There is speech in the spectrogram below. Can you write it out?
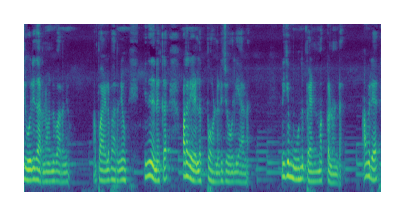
ജോലി തരണമെന്ന് പറഞ്ഞു. അപ്പോൾ അയാൾ പറഞ്ഞു ഇന്ന് നിനക്ക് വളരെ എളുപ്പമുള്ളൊരു ജോലിയാണ്. എനിക്ക് മൂന്ന് പെൺമക്കളുണ്ട്. അവർ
